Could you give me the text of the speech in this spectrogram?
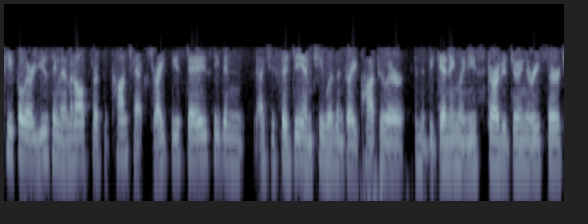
people are using them in all sorts of contexts, right? These days, even as you said, DMT wasn't very popular in the beginning when you started doing the research,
